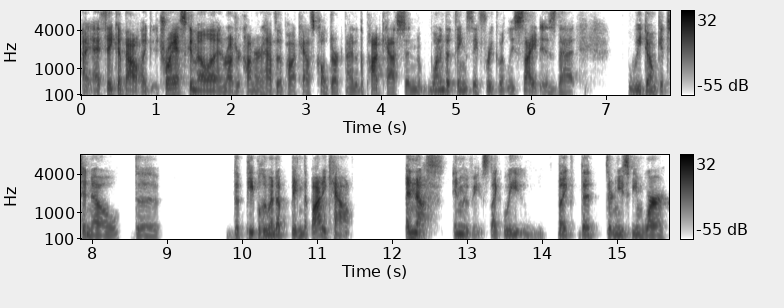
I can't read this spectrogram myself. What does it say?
I, I think about like Troy Escamilla and Roger Connor have the podcast called Dark Knight of the Podcast, and one of the things they frequently cite is that we don't get to know the the people who end up being the body count enough in movies. Like we like that there needs to be more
